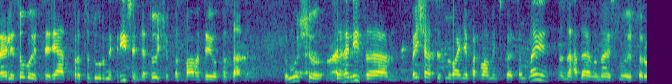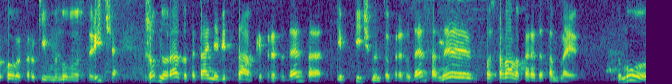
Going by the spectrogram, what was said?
реалізовується ряд процедурних рішень для того, щоб позбавити його посади. Тому що взагалі за весь час існування парламентської асамблеї, нагадаю, вона існує з 40-х років минулого століття. Жодного разу питання відставки президента, імпічменту президента не поставало перед асамблеєю. Тому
